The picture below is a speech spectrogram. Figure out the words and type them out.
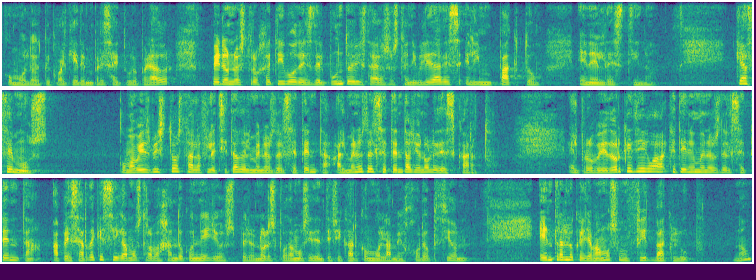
como lo de cualquier empresa y tour operador, pero nuestro objetivo desde el punto de vista de la sostenibilidad es el impacto en el destino. ¿Qué hacemos? Como habéis visto, está la flechita del menos del 70. Al menos del 70 yo no le descarto. El proveedor que, tiene menos del 70, a pesar de que sigamos trabajando con ellos, pero no les podamos identificar como la mejor opción, entra en lo que llamamos un feedback loop, ¿no?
